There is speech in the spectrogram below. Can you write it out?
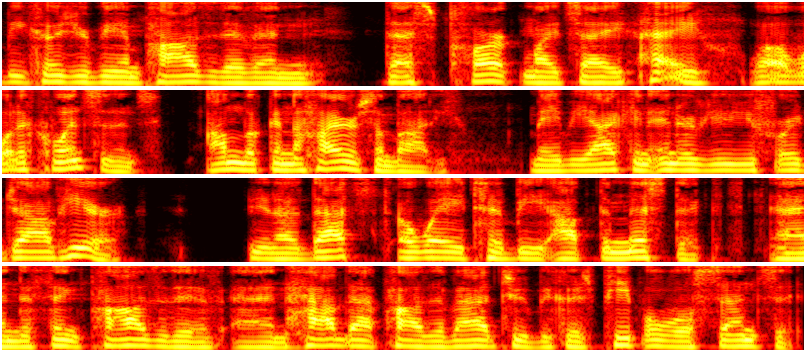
because you're being positive and this clerk might say, Hey, well, what a coincidence. I'm looking to hire somebody. Maybe I can interview you for a job here. You know, that's a way to be optimistic and to think positive and have that positive attitude because people will sense it.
